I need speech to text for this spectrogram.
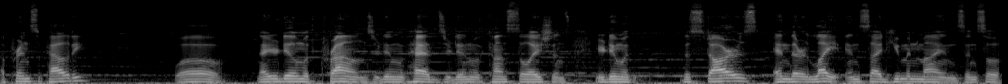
a principality. Whoa. Now you're dealing with crowns, you're dealing with heads, you're dealing with constellations, you're dealing with the stars and their light inside human minds. And so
